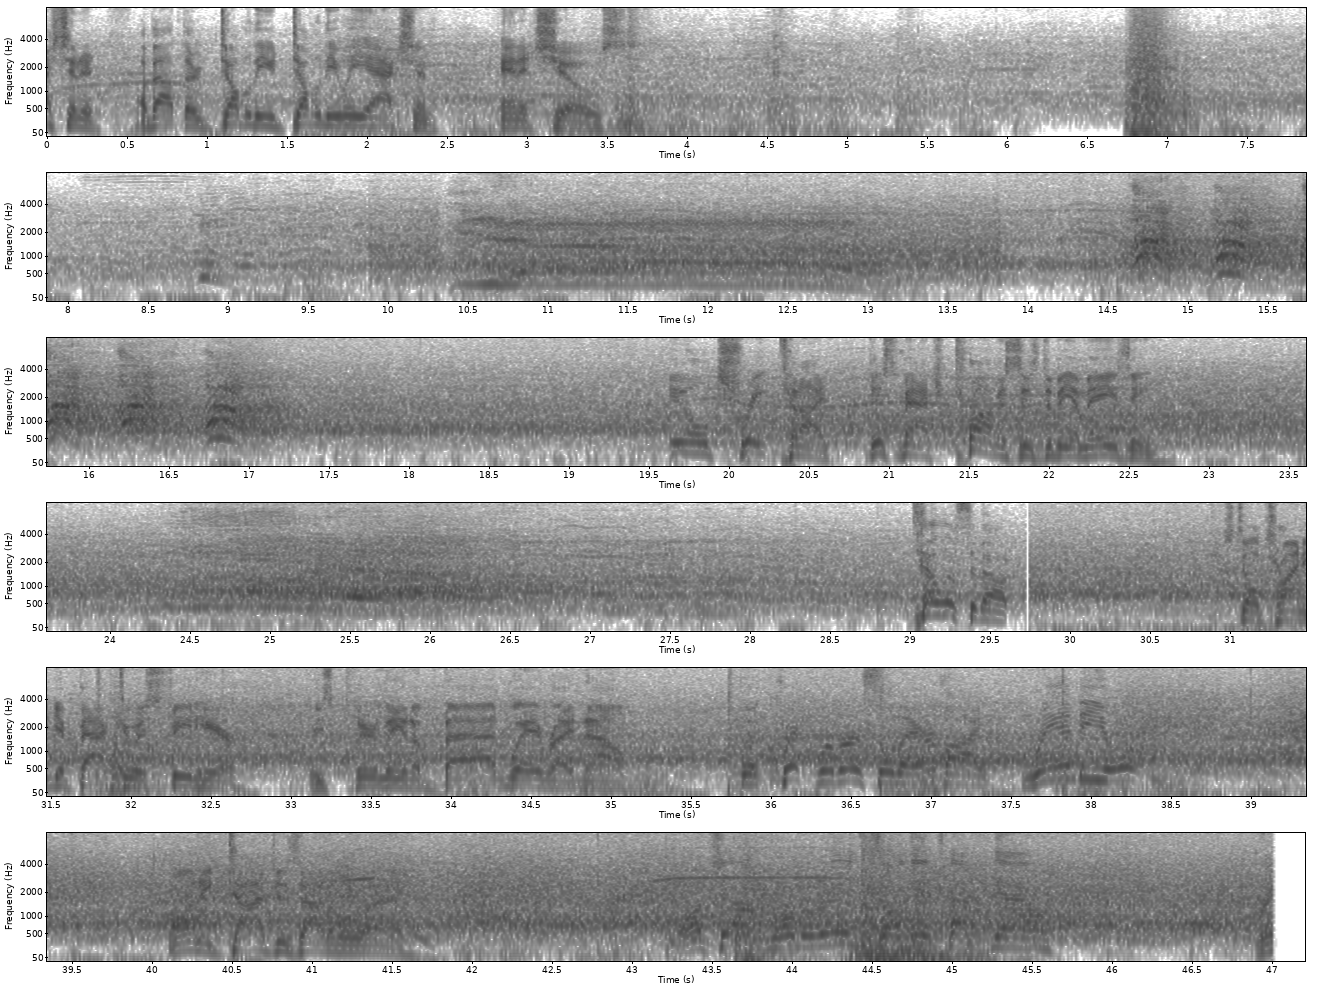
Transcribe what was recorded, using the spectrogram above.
passionate about their WWE action, and it shows. Real treat tonight. This match promises to be amazing. Tell us about... Still trying to get back to his feet here. He's clearly in a bad way right now. The quick reversal there by Randy Orton. Oh, and he dodges out of the way. Watch out, Roman Reigns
